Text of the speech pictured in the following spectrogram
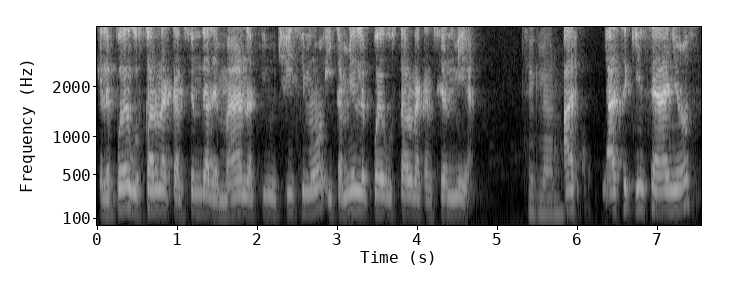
que le puede gustar una canción de alemán así muchísimo y también le puede gustar una canción mía. Sí, claro. Hace, hace 15 años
